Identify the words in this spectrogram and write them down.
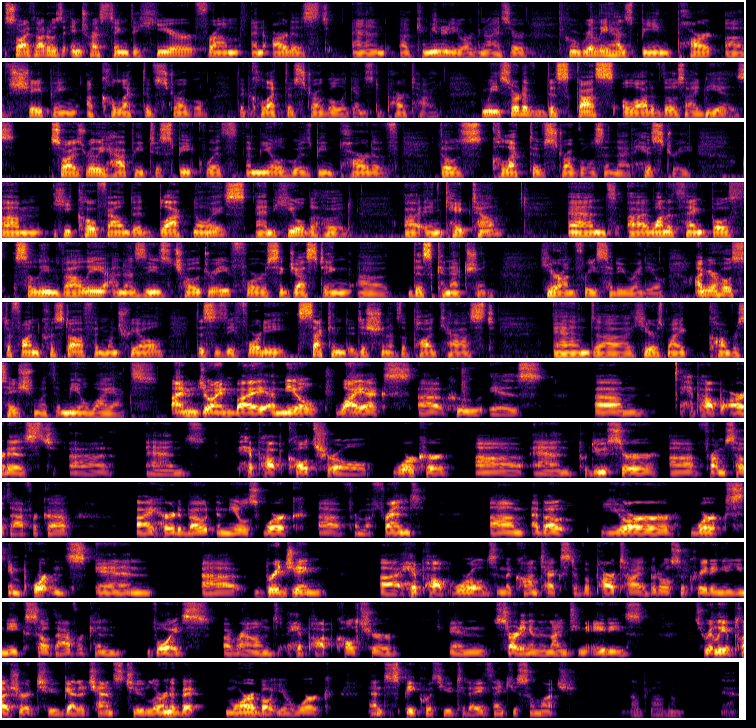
so I thought it was interesting to hear from an artist and a community organizer who really has been part of shaping a collective struggle, the collective struggle against apartheid. And we sort of discuss a lot of those ideas. So I was really happy to speak with Emile, who has been part of those collective struggles and that history. Um, he co founded Black Noise and Heal the Hood uh, in Cape Town. And I want to thank both Salim Vally and Aziz Choudry for suggesting uh, this connection here on Free City Radio. I'm your host, Stefan Christoff in Montreal. This is the 42nd edition of the podcast. And uh, here's my conversation with Emile Wayeks. I'm joined by Emile YX?, uh, who is um, hip hop artist uh, and hip hop cultural worker uh, and producer uh, from South Africa. I heard about Emile's work uh, from a friend um, about your work's importance in uh, bridging uh, hip hop worlds in the context of apartheid, but also creating a unique South African voice around hip hop culture in starting in the 1980s. It's really a pleasure to get a chance to learn a bit more about your work and to speak with you today. Thank you so much. No problem. Yeah.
